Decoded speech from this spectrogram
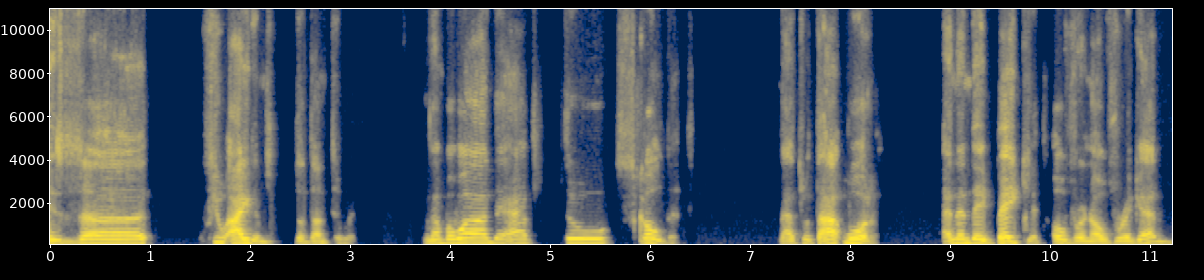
is uh, few items are done to it. Number one, they have to scald it. That's with the hot water. And then they bake it over and over again.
